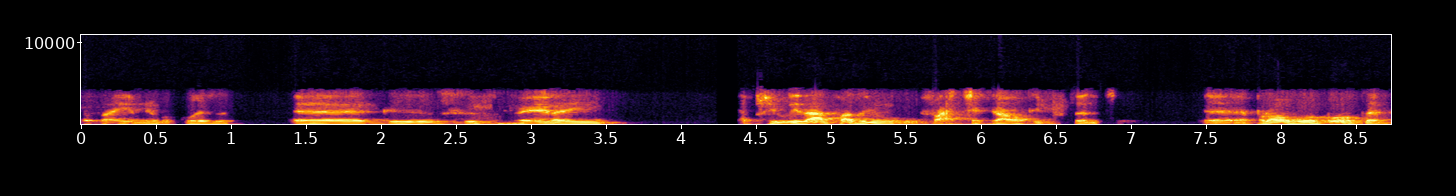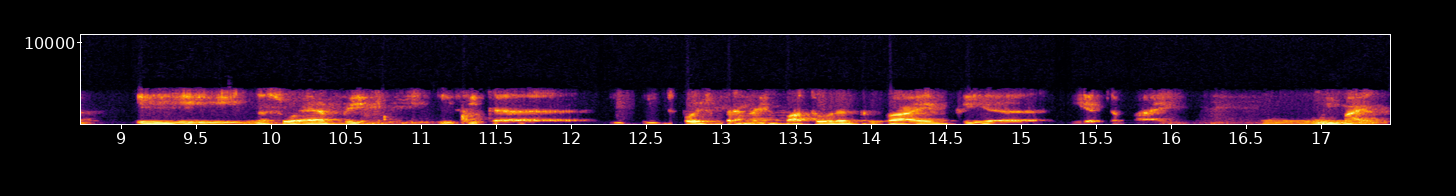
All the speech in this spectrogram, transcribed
também é a mesma coisa, uh, que se tiverem a possibilidade fazem o fast check-out e, portanto, uh, aprovam a conta e na sua app e, e fica e depois também fatura que vai via, via também um, e-mail.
